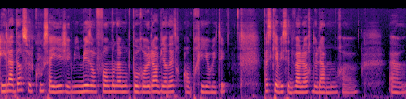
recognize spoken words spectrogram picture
Et là, d'un seul coup, ça y est, j'ai mis mes enfants, mon amour pour eux, leur bien-être en priorité parce qu'il y avait cette valeur de l'amour. Euh, euh,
